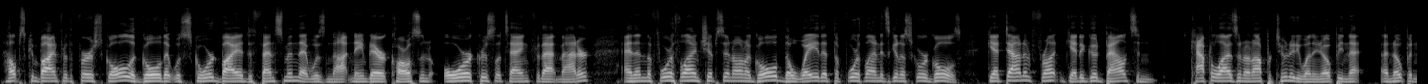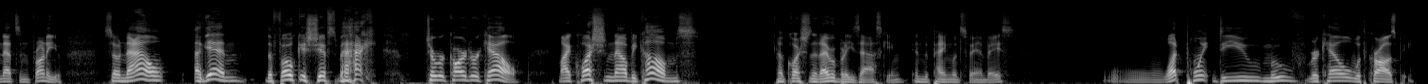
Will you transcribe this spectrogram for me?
helps combine for the first goal, a goal that was scored by a defenseman that was not named Erik Karlsson or Chris Letang for that matter. And then the fourth line chips in on a goal the way that the fourth line is going to score goals. Get down in front, get a good bounce, and capitalize on an opportunity when an open net an open net's in front of you. So now, again, the focus shifts back to Rickard Rakell. My question now becomes a question that everybody's asking in the Penguins fan base. What point do you move Rakell with Crosby?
